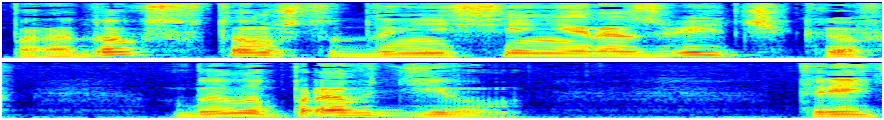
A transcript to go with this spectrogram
Парадокс в том, что донесение разведчиков было правдивым. 3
